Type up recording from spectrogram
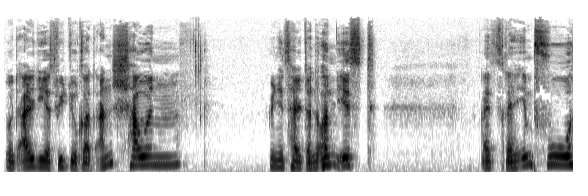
Und alle, die das Video gerade anschauen, wenn jetzt halt dann on ist, als kleine Info,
